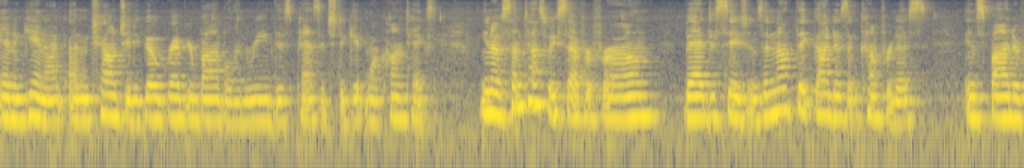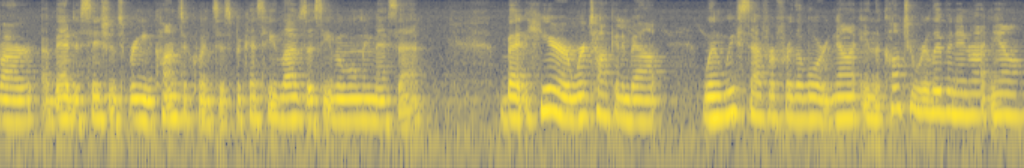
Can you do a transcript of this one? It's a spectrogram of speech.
And again, I, I challenge you to go grab your Bible and read this passage to get more context. You know, sometimes we suffer for our own bad decisions, and not that God doesn't comfort us in spite of our uh, bad decisions bringing consequences because He loves us even when we mess up. But here we're talking about when we suffer for the Lord. Now, in the culture we're living in right now,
